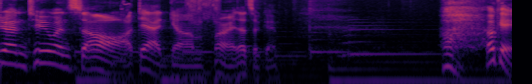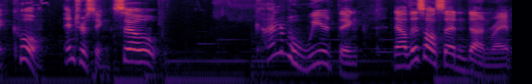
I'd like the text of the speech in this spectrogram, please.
Regen 2 and so. Oh, dadgum. Alright, that's okay. okay, cool. Interesting. So, kind of a weird thing. Now, this all said and done, right?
